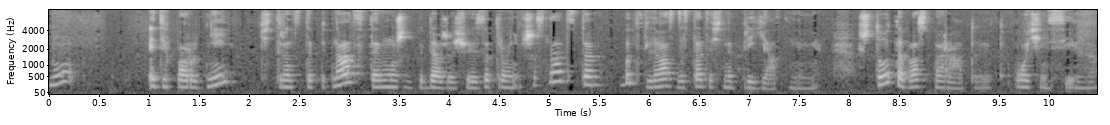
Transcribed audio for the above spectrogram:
Ну, этих пару дней 14-15, может быть даже еще и затронем 16, будут для вас достаточно приятными. Что-то вас порадует очень сильно.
